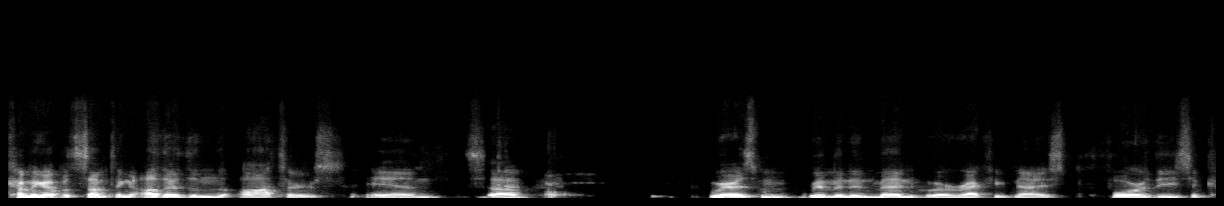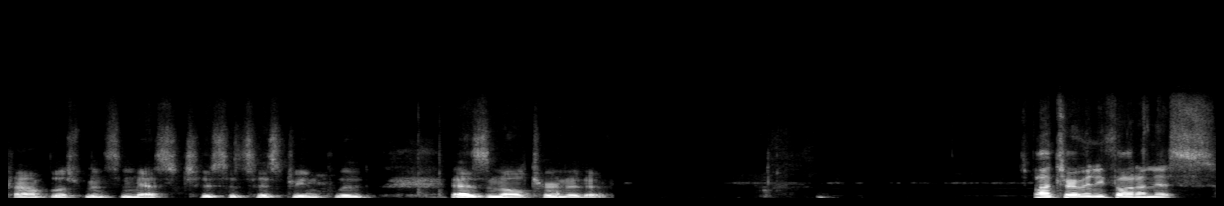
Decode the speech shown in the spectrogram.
coming up with something other than the authors. And so, whereas women and men who are recognized for these accomplishments in Massachusetts history include as an alternative. Sponsor, have any thought on this?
